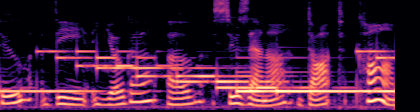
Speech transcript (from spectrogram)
to the yogaofsusanna.com.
